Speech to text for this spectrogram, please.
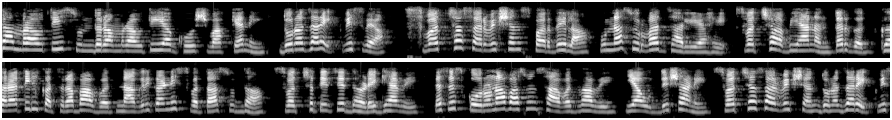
अमरावती सुंदर अमरावती या घोष वाक्याने दोन हजार एकवीसव्या स्वच्छ सर्वेक्षण स्पर्धेला पुन्हा सुरुवात झाली आहे. स्वच्छ अभियान अंतर्गत घरातील कचराबाबत नागरिकांनी स्वतः सुद्धा स्वच्छतेचे धडे घ्यावे तसेच कोरोनापासून सावध व्हावे या उद्देशाने स्वच्छ सर्वेक्षण दोन हजार एकवीस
